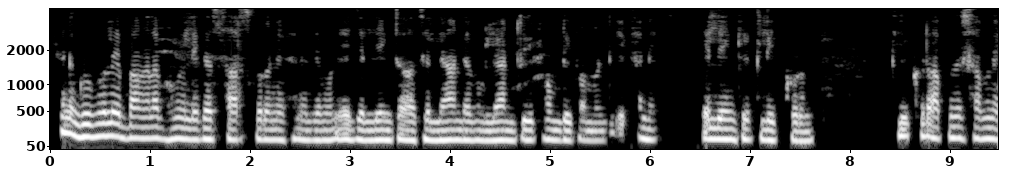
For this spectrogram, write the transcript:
এখানে গুগলে বাংলা ভূমি লেখা সার্চ করুন। এখানে যেমন এই যে লিঙ্কটা আছে ল্যান্ড এবং ল্যান্ড রিফর্ম ডিপার্টমেন্ট এখানে এই লিঙ্কে ক্লিক করুন। ক্লিক করে আপনাদের সামনে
